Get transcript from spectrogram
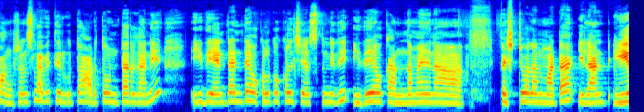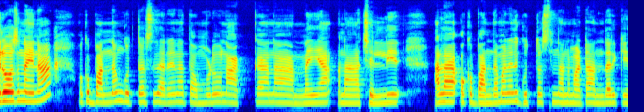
ఫంక్షన్స్‌లో అవి తిరుగుతూ ఆడుతూ ఉంటారు కానీ ఇది ఏంటంటే ఒకరికొకరు చేసుకునేది ఇదే ఒక అందమైన ఫెస్టివల్ అనమాట. ఇలాంటి ఈ రోజునైనా ఒక బంధం గుర్తొస్తుంది అరే! నా తమ్ముడు, నా అక్క, నా అన్నయ్య, నా చెల్లి అలా ఒక బంధం అనేది గుర్తొస్తుంది అనమాట అందరికీ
